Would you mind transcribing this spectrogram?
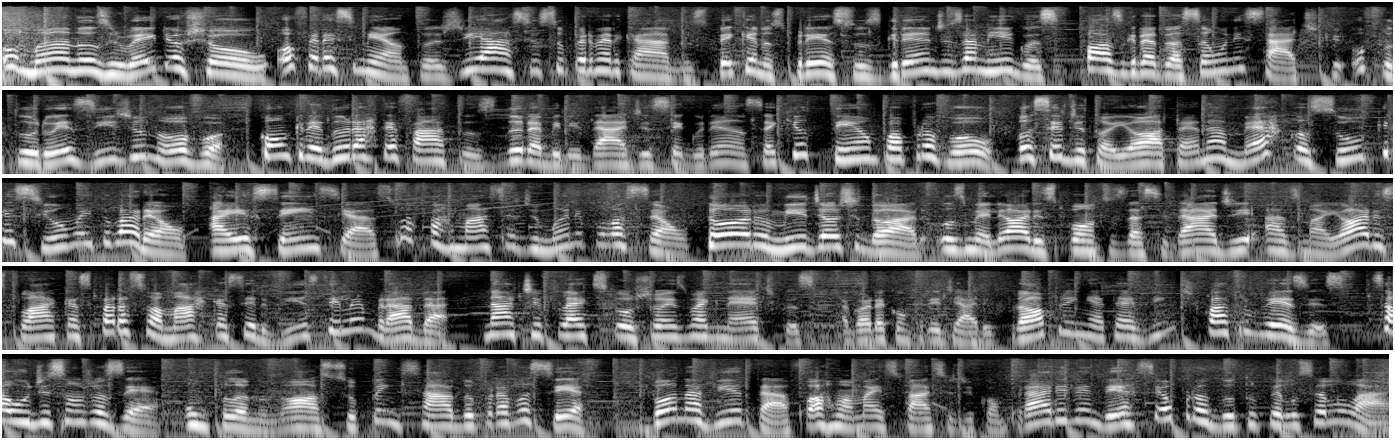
Humanos Radio Show. Oferecimentos de Aço Supermercados. Pequenos preços, grandes amigos. Pós-graduação Unisatic. O futuro exige o novo. Concredur Artefatos. Durabilidade e segurança que o tempo aprovou. Você de Toyota é na Mercosul, Criciúma e Tubarão. A Essência, sua farmácia de manipulação. Toro Media Outdoor. Os melhores pontos da cidade, as maiores placas para sua marca ser vista e lembrada. Natiflex Colchões Magnéticos. Agora com crediário próprio em até 24 vezes. Saúde São José. Um plano nosso pensado pensado para você. Bonavita, a forma mais fácil de comprar e vender seu produto pelo celular.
